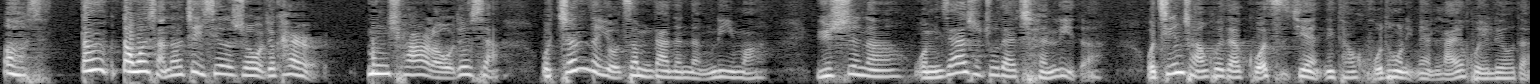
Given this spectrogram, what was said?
哦，当当我想到这些的时候，我就开始蒙圈了。我就想，我真的有这么大的能力吗？于是呢，我们家是住在城里的，我经常会在国子监那条胡同里面来回溜达。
